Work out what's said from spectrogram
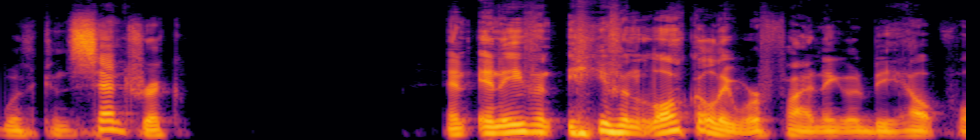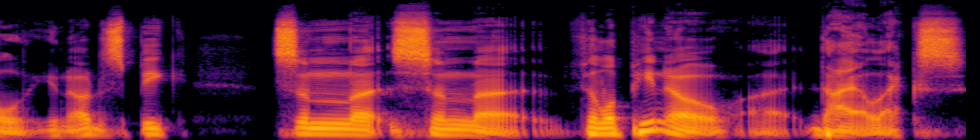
with concentric, and and even even locally, we're finding it would be helpful, you know, to speak some uh, some uh, Filipino uh, dialects.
